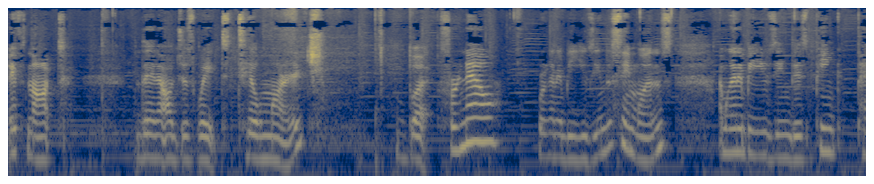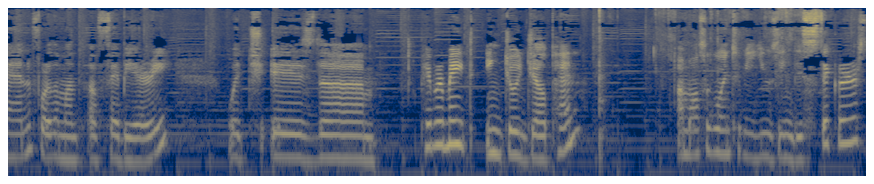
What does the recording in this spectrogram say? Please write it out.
If not, then I'll just wait till March. But for now, we're going to be using the same ones. I'm going to be using this pink pen for the month of February, which is the Papermate Inkjoy Gel Pen. I'm also going to be using these stickers.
